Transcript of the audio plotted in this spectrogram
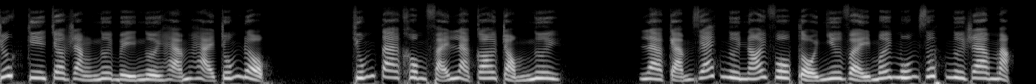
Trước kia cho rằng ngươi bị người hãm hại trúng đột. Chúng ta không phải là coi trọng ngươi, là cảm giác ngươi nói vô tội như vậy mới muốn giúp ngươi ra mặt.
